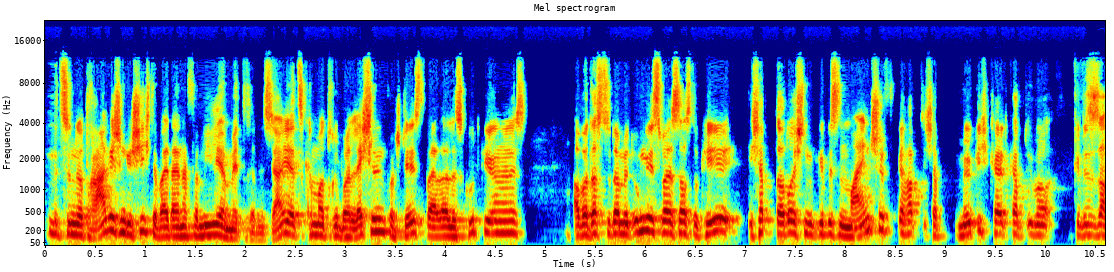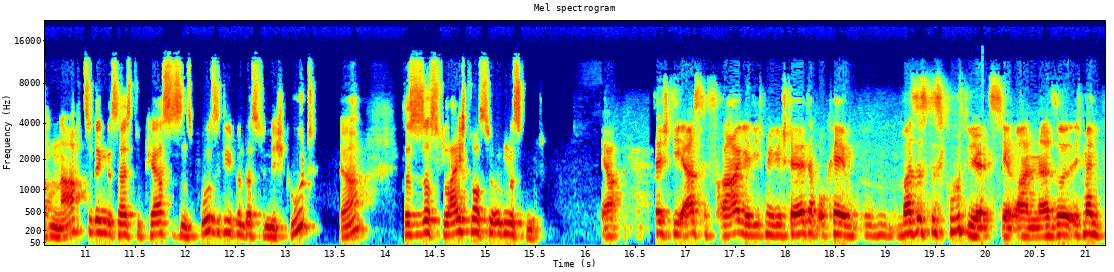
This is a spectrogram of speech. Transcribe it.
mit so einer tragischen Geschichte bei deiner Familie mit drin ist. Ja, jetzt kann man drüber lächeln, verstehst, weil alles gut gegangen ist. Aber dass du damit umgehst, weil du sagst, okay, ich habe dadurch einen gewissen Mindshift gehabt, ich habe Möglichkeit gehabt, über gewisse Sachen nachzudenken. Das heißt, du kehrst es ins Positive und das finde ich gut. Ja, das ist das, vielleicht warst du irgendwas gut. Ja, das ist die erste Frage, die ich mir gestellt habe. Okay, was ist das Gute jetzt hieran? Also ich meine,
